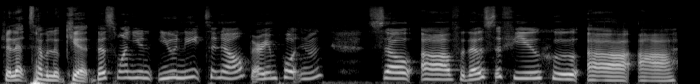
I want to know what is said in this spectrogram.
so let's have a look here. This one you, you need to know, very important. So uh, for those of you who uh, are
